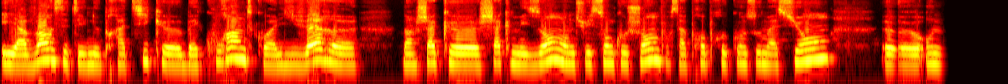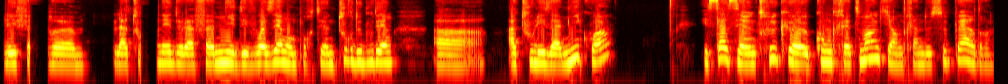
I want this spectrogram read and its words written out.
Et avant, c'était une pratique euh, bah, courante, quoi. L'hiver, euh, dans chaque, chaque maison, on tuait son cochon pour sa propre consommation. on allait faire la tournée de la famille et des voisins, on portait un tour de boudin à, tous les amis, quoi. Et ça, c'est un truc euh, concrètement qui est en train de se perdre.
